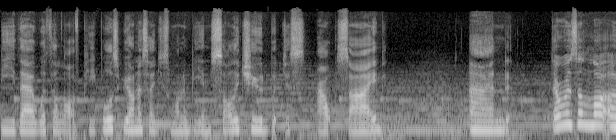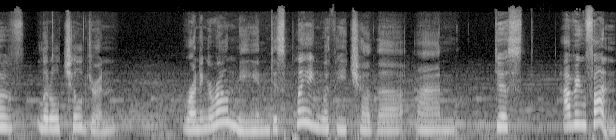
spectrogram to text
be there with a lot of people. To be honest i just want to be in solitude but just outside. And there was a lot of little children running around me and just playing with each other and just having fun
